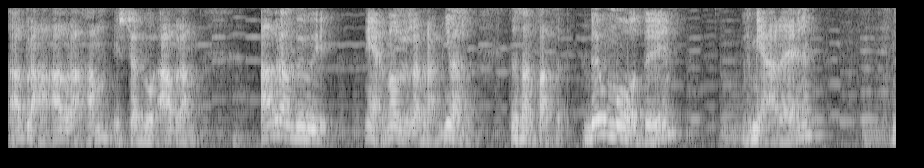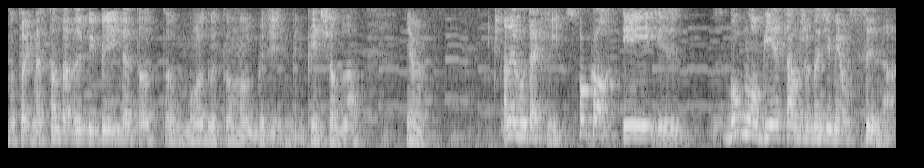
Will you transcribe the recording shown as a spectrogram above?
Abra, Abraham, jeszcze był Abram. Abram był, nie, możesz Abraham, nieważne, ten sam facet. Był młody, w miarę, no tak na standardy biblijne to, to młody to mógł być 50 lat, nie wiem. Ale był taki spoko i Bóg mu obiecał, że będzie miał syna.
